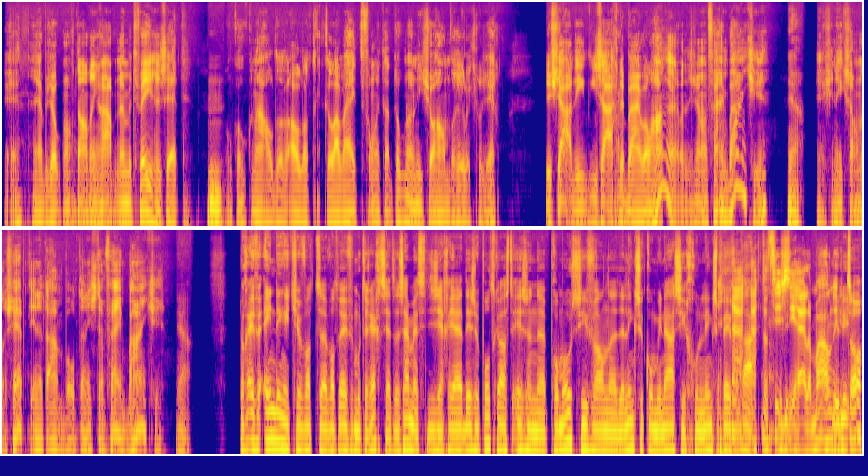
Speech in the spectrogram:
Dan hebben ze ook nog Dallinga op nummer 2 gezet. hmm. Ook, ook na al dat, al dat klawijt vond ik dat ook nog niet zo handig eerlijk gezegd. Dus ja, die, die zagen erbij wel hangen. Het is wel een fijn baantje. Ja. Als je niks anders hebt in het aanbod, dan is het een fijn baantje. Ja. Nog even één dingetje wat, eh, wat we even moeten rechtzetten. Er zijn mensen die zeggen, ja, deze podcast is een eh, promotie van eh, de linkse combinatie GroenLinks PvdA. dat is die helemaal niet, jullie- toch?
